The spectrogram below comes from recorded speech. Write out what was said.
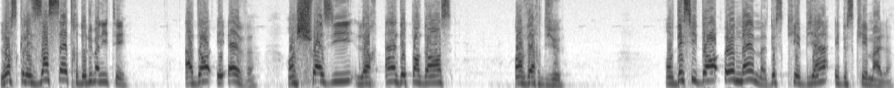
Lorsque les ancêtres de l'humanité, Adam et Ève, ont choisi leur indépendance envers Dieu, en décidant eux-mêmes de ce qui est bien et de ce qui est mal.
